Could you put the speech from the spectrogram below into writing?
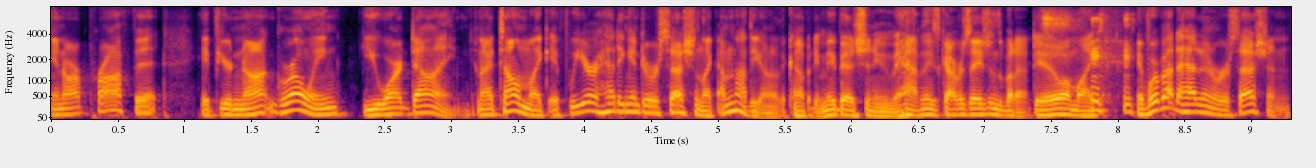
and our profit. If you're not growing, you are dying. And I tell them like, if we are heading into a recession, like I'm not the owner of the company, maybe I shouldn't even be having these conversations, but I do. I'm like, if we're about to head into a recession,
